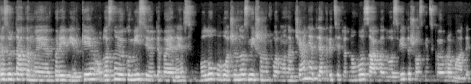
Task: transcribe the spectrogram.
результатами перевірки обласною комісією ТБНС було погоджено змішану форму навчання для 31 закладу освіти Шосткинської громади.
